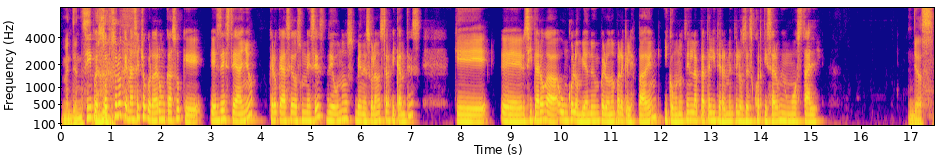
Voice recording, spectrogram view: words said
¿Me entiendes? Sí, pues so- solo que me has hecho acordar un caso que es de este año, creo que hace dos meses, de unos venezolanos traficantes que eh, citaron a un colombiano y un peruano para que les paguen y como no tienen la plata, literalmente los descuartizaron en un hostal. Dios.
